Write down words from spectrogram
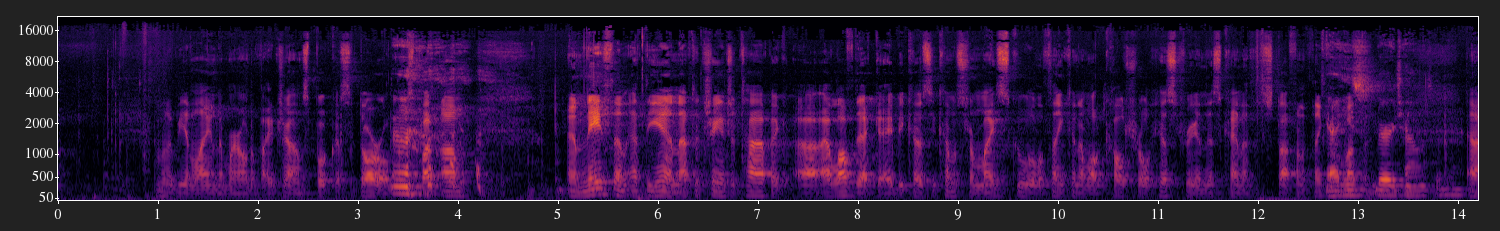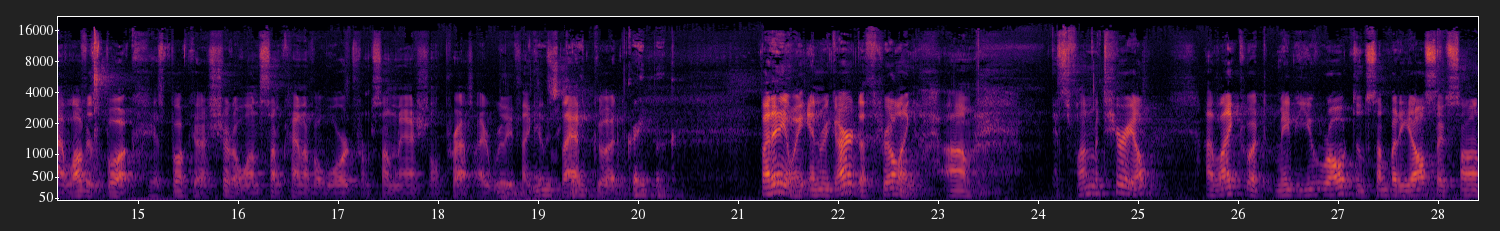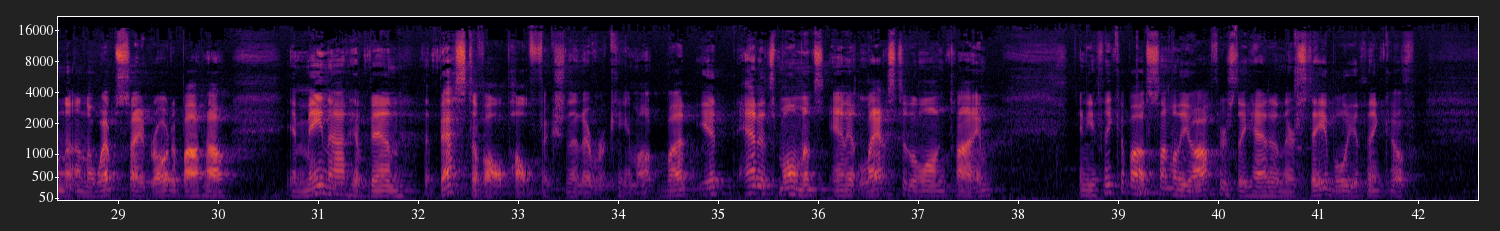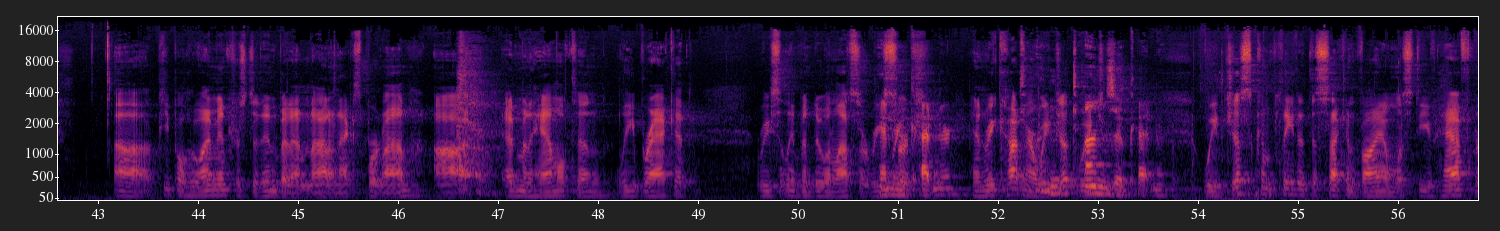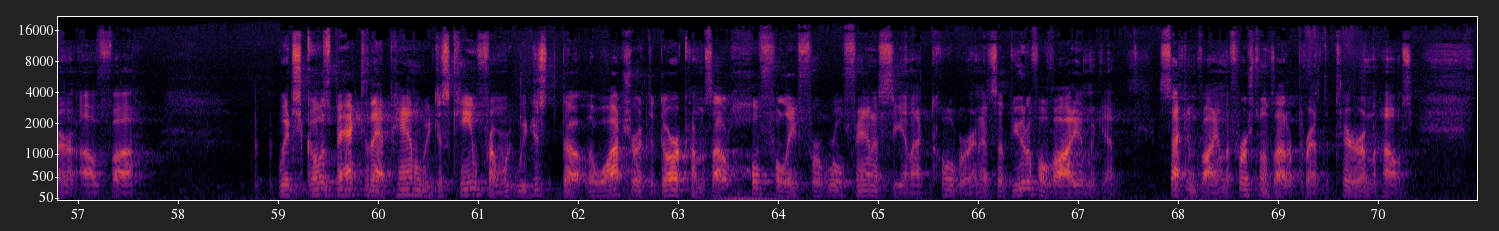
I'm going to be in line tomorrow to buy John's book as the door opens. but um, and Nathan at the end, not to change the topic, uh, I love that guy because he comes from my school of thinking about cultural history and this kind of stuff, and thinking yeah, about he's very talented. and I love his book. His book uh, should have won some kind of award from some national press. I really think It it's that great, good. Great book. But anyway, in regard to thrilling, um, it's fun material. I liked what maybe you wrote and somebody else I saw on the, on the website wrote about how it may not have been the best of all pulp fiction that ever came out, but it had its moments and it lasted a long time. And you think about some of the authors they had in their stable, you think of uh, people who I'm interested in, but I'm not an expert on. Uh, Edmund Hamilton, Leigh Brackett. Recently been doing lots of research. Henry Kuttner. Henry Kuttner. We just we, Tons of Kuttner. we just completed the second volume with Steve Haffner of uh, which goes back to that panel we just came from. We- just, the, the Watcher at the Door comes out hopefully for World Fantasy in October, and it's a beautiful volume again. Second volume, the first one's out of print, The Terror in the House.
